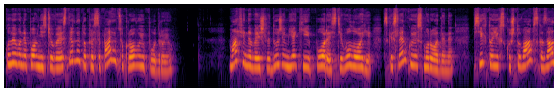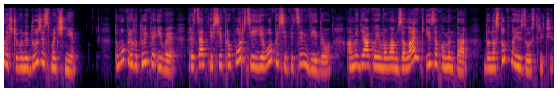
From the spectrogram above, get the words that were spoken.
Коли вони повністю вистигли, то присипаю цукровою пудрою. Мафіни вийшли дуже м'які, пористі, вологі, з кислинкою смородини. Всі, хто їх скуштував, сказали, що вони дуже смачні. Тому приготуйте і ви. Рецепт і всі пропорції є в описі під цим відео. А ми дякуємо вам за лайк і за коментар. До наступної зустрічі!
